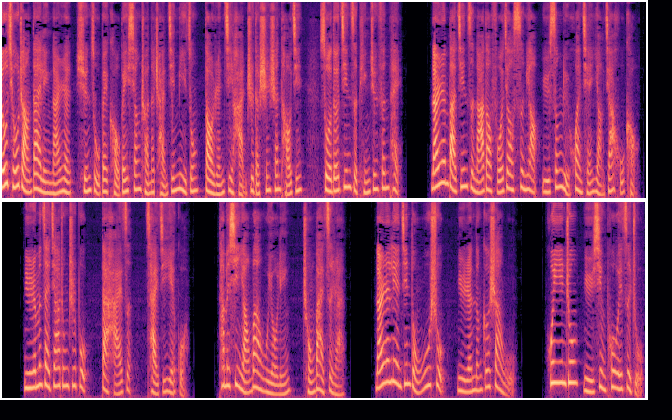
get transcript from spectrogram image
由酋长带领男人寻祖辈口碑相传的产金密宗，到人迹罕至的深山淘金，所得金子平均分配。男人把金子拿到佛教寺庙与僧侣换钱养家糊口，女人们在家中织布、带孩子、采集野果。他们信仰万物有灵，崇拜自然。男人炼金懂巫术，女人能歌善舞。婚姻中，女性颇为自主，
